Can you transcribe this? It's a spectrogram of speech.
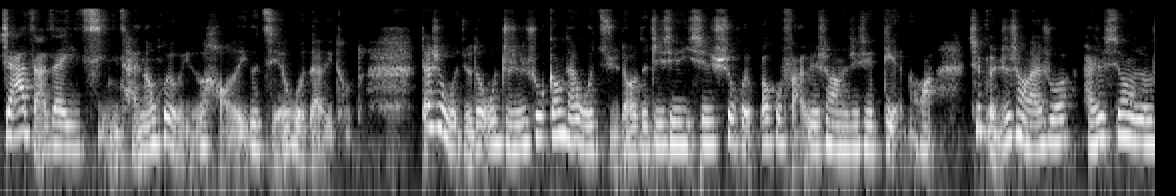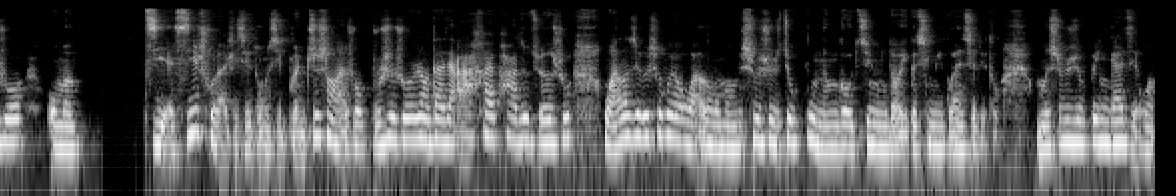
夹杂在一起，你才能会有一个好的一个结果在里头的。但是我觉得，我只是说刚才我举到的这些一些社会，包括法律上的这些点的话，其实本质上来说，还是希望就是说我们。解析出来这些东西，本质上来说，不是说让大家啊害怕，就觉得说完了这个社会要完了，我们是不是就不能够进入到一个亲密关系里头？我们是不是就不应该结婚？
